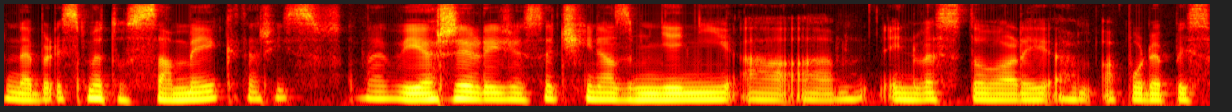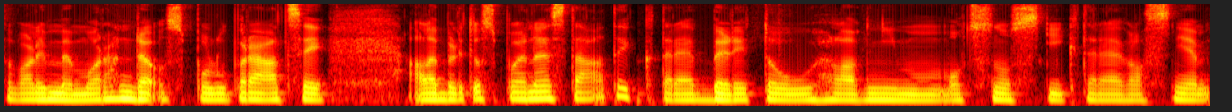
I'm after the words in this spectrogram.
nebyli jsme to sami, kteří jsme věřili, že se Čína změní a, investovali a, a podepisovali memoranda o spolupráci, ale byly to Spojené státy, které byly tou hlavní mocností, které vlastně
